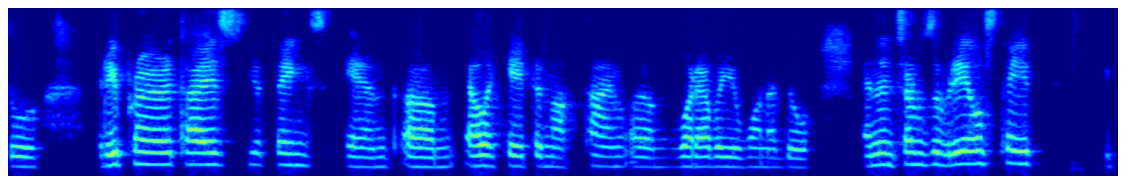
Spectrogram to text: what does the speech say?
to reprioritize your things and um, allocate enough time on whatever you want to do. And in terms of real estate, if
